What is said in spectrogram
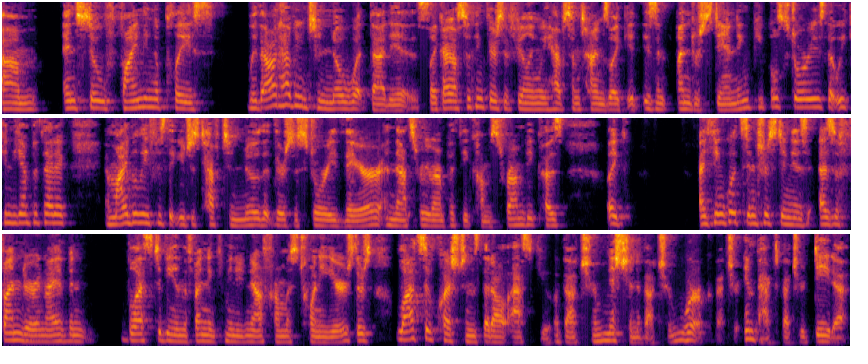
Um, and so finding a place without having to know what that is. Like, I also think there's a feeling we have sometimes like it isn't understanding people's stories that we can be empathetic. And my belief is that you just have to know that there's a story there. And that's where your empathy comes from. Because, like, I think what's interesting is as a funder, and I have been blessed to be in the funding community now for almost 20 years. There's lots of questions that I'll ask you about your mission, about your work, about your impact, about your data.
